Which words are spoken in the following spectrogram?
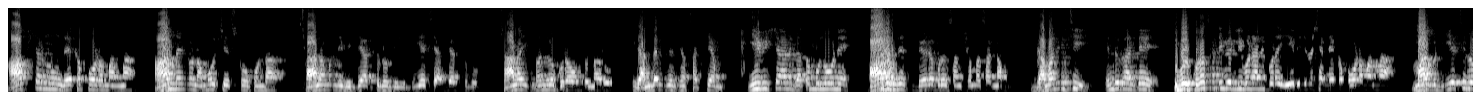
ఆప్షన్ లేకపోవడం వలన ఆన్లైన్లో నమోదు చేసుకోకుండా చాలా మంది విద్యార్థులు డిఎస్సి అభ్యర్థులు చాలా ఇబ్బందులకు గురవుతున్నారు. ఇది అందరికీ తెలిసిన సత్యం. ఈ విషయాన్ని గతంలోనే ఆంధ్రప్రదేశ్ బేడబుడు సంక్షేమ సంఘం గమనించి ఎందుకంటే ఇప్పుడు కుల సర్టిఫికేట్లు ఇవ్వడానికి కూడా ఏ రిజర్వేషన్ లేకపోవడం అన్నా మాకు డిఎస్సి లో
